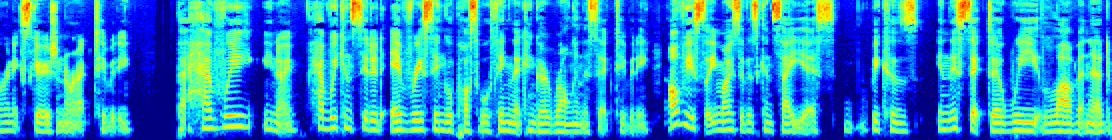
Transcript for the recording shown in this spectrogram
or an excursion or activity. But have we, you know, have we considered every single possible thing that can go wrong in this activity? Obviously, most of us can say yes, because in this sector, we love and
